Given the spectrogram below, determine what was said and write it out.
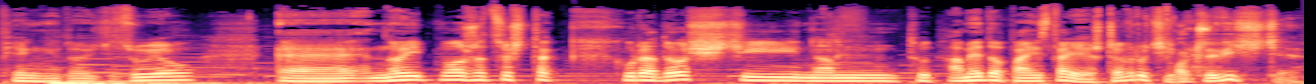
Pięknie to ilustrują. E, no i może coś tak ku radości nam tu, a my do Państwa jeszcze wrócimy. Oczywiście.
